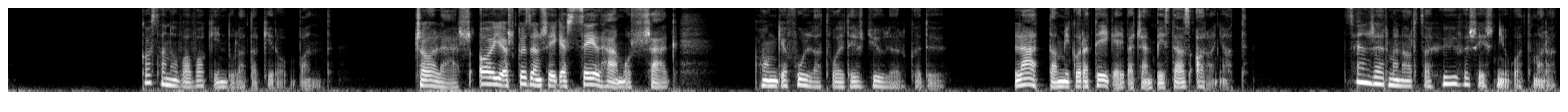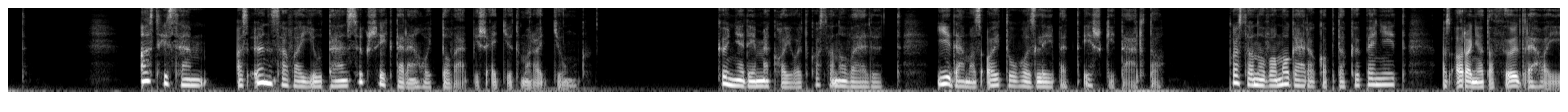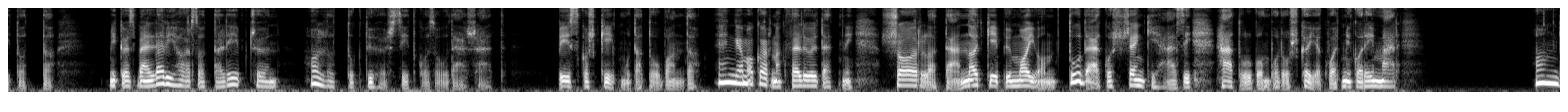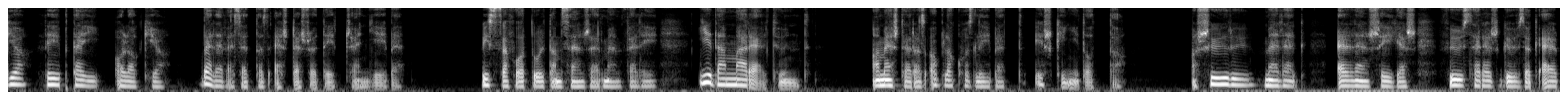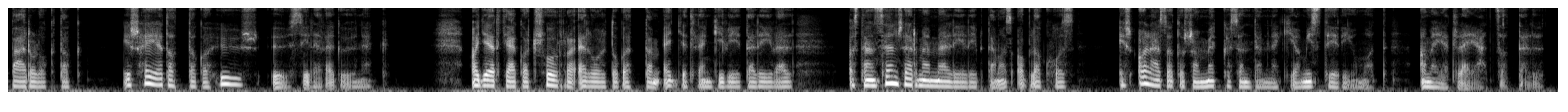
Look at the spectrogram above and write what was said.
Kaszanova vakindulata kirobbant. Csalás, aljas, közönséges szélhámosság! Hangja fullat volt és gyűlölködő. Láttam, mikor a tégelybe csempészte az aranyat. Szent arca hűvös és nyugodt maradt. Azt hiszem, az ön szavai után szükségtelen, hogy tovább is együtt maradjunk. Könnyedén meghajolt Kaszanova előtt, Idám az ajtóhoz lépett és kitárta. Kaszanova magára kapta köpenyét, az aranyat a földre hajította, miközben leviharzott a lépcsőn, hallottuk dühös szitkozódását. Pészkos képmutató banda. Engem akarnak felültetni. Sarlatán, nagyképű majom, tudákos senkiházi, hátulgombolós kölyök volt, mikor én már Hangja, léptei, alakja beleveszett az este sötét csendjébe. Visszafordultam Szent felé, Jédám már eltűnt. A mester az ablakhoz lépett, és kinyitotta. A sűrű, meleg, ellenséges, fűszeres gőzök elpárologtak, és helyet adtak a hűs, őszi levegőnek. A gyertyákat sorra eloltogattam egyetlen kivételével, aztán Szent mellé léptem az ablakhoz, és alázatosan megköszöntem neki a misztériumot, amelyet lejátszott előtt.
